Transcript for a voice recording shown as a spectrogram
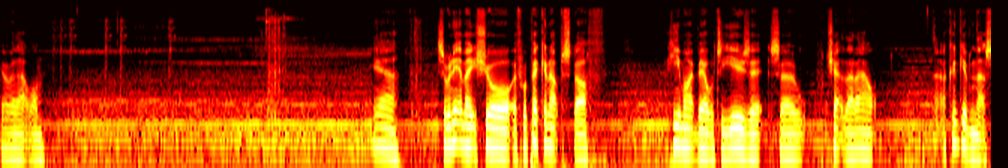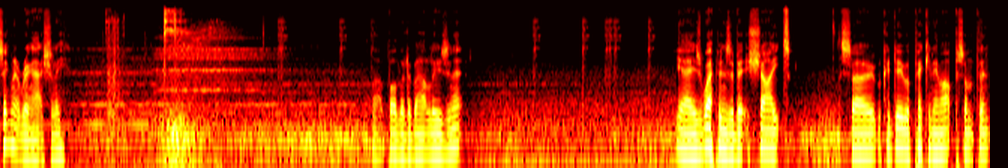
Go with that one. Yeah. So we need to make sure if we're picking up stuff, he might be able to use it. So check that out. I could give him that signet ring actually. Bothered about losing it. Yeah, his weapon's a bit shite. So we could do with picking him up something.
